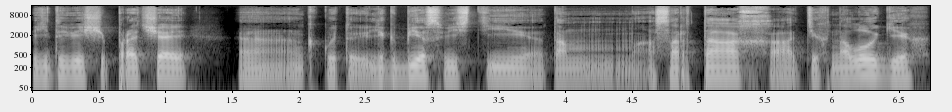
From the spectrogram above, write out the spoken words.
какие-то вещи про чай, э, какой-то ликбез вести, там, о сортах, о технологиях,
